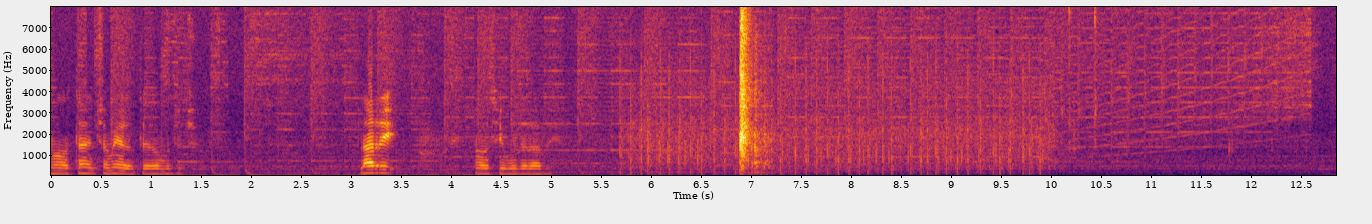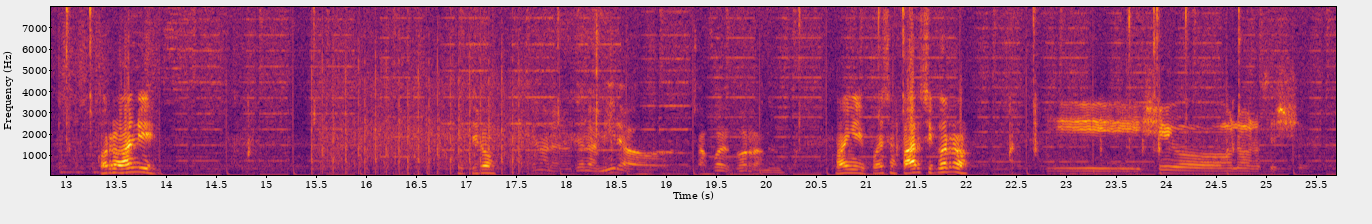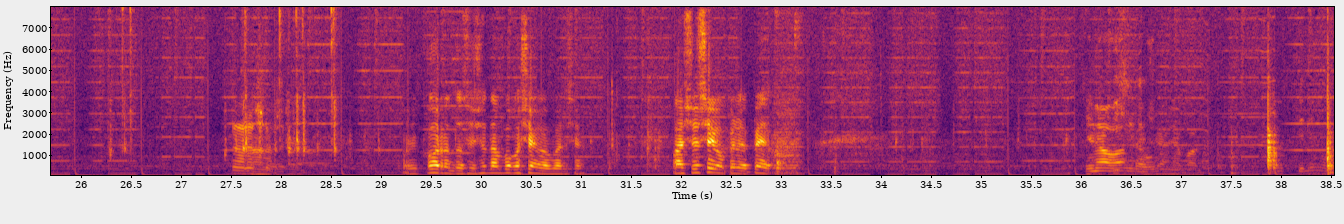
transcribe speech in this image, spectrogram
No, están hecho mierda ustedes dos muchachos. Larry. No, sí, muere Larry. Corro, Bangi. Se tiró. ¿Yo la, la mira o ya fue? Corran, ¿no? Bangui, ¿puedes zafar si corro? Y llego. No, no sé, llego. No, no Ah, llego. Porque corro, entonces yo tampoco llego, me parece. Ah, yo llego, pero de pedo. Y no, no. Tenemos,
